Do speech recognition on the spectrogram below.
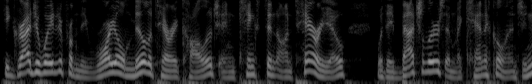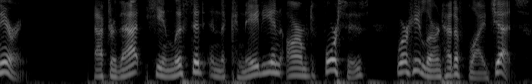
He graduated from the Royal Military College in Kingston, Ontario with a bachelor's in mechanical engineering. After that, he enlisted in the Canadian Armed Forces, where he learned how to fly jets.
